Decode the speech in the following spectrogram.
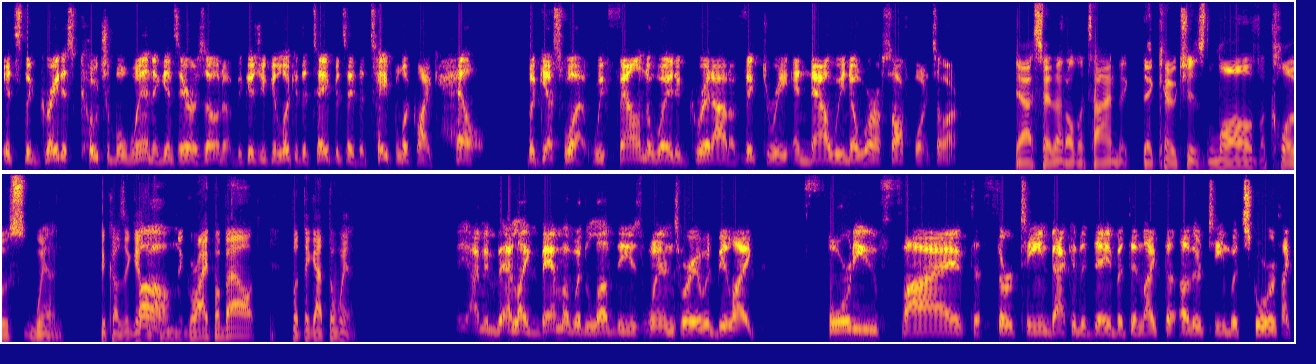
it's the greatest coachable win against Arizona because you can look at the tape and say the tape looked like hell. But guess what? We found a way to grit out a victory, and now we know where our soft points are. Yeah, I say that all the time that, that coaches love a close win because it gives oh. them something to gripe about, but they got the win. I mean, like Bama would love these wins where it would be like 45 to 13 back in the day, but then like the other team would score like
